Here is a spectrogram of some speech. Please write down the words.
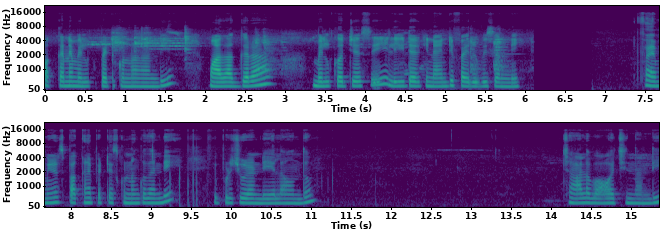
పక్కనే మిల్క్ పెట్టుకున్నానండి. మా దగ్గర మిల్క్ వచ్చేసి లీటర్కి నైంటీ ఫైవ్ రూపీస్ అండి. ఫైవ్ మినిట్స్ పక్కన పెట్టేసుకున్నాం కదండి. ఇప్పుడు చూడండి ఎలా ఉందో. చాలా బాగా వచ్చిందండి.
